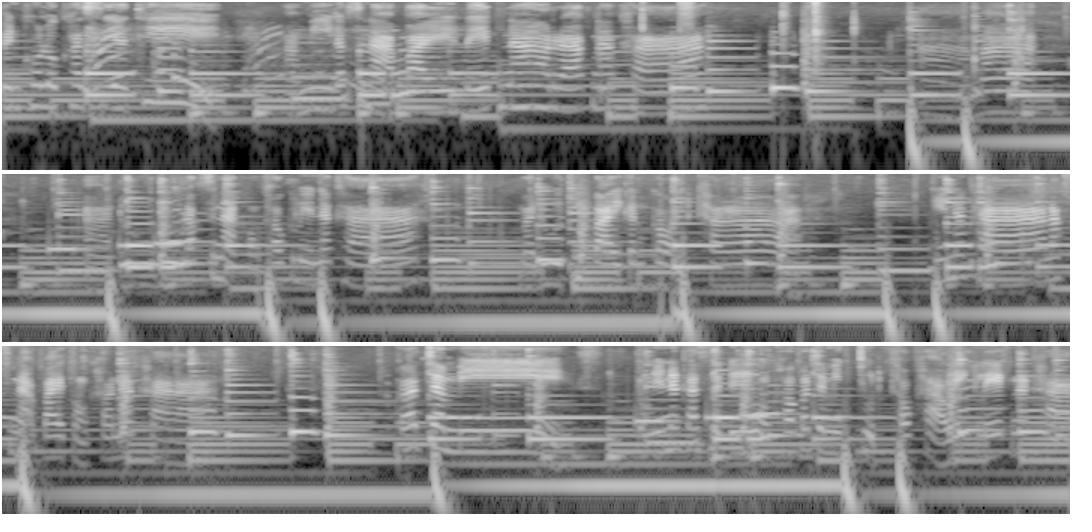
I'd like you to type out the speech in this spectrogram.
เป็นโคโลคาเซียที่มีลักษณะใบเล็กน่ารักนะคะามาาดูลักษณะของเขากันเลยนะคะ มาดูที่ใบกันก่อนค่ะ นี่นะคะลักษณะใบของเขานะคะ ก็จะมีตรงนี้นะคะสะดือของเขาก็จะมีจุดขาวๆเล็กๆนะคะ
